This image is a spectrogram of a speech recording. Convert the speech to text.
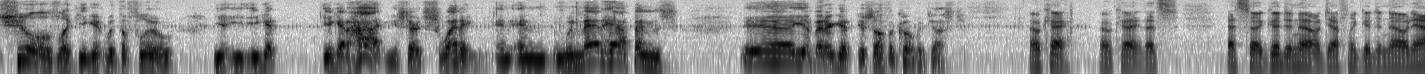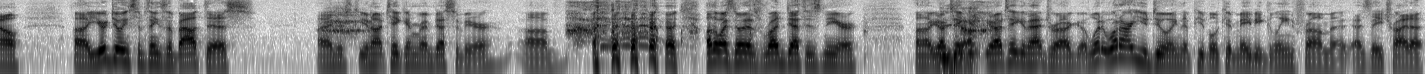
chills like you get with the flu. You, you get you get hot. You start sweating, and and when that happens, yeah, you better get yourself a COVID test. Okay, okay, that's that's uh, good to know. Definitely good to know. Now, uh, you're doing some things about this. I understand you're not taking remdesivir, um, otherwise known as "run death is near." Uh, you're, not taking, yeah. you're not taking that drug. What what are you doing that people could maybe glean from uh, as they try to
